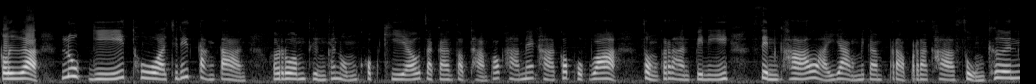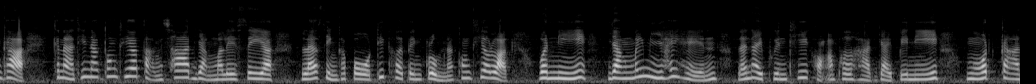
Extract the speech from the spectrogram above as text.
เกลือ ลูกยี้ถั่วชนิดต่างๆ รวมถึงขนมขบเคี้ยว จากการสอบถามพ่อค้าแม่ค้าก็พบว่าสงกรานต์ปีนี้ สินค้าหลายอย่างมีการปรับราคาสูงขึ้นค่ะ ขณะที่นักท่องเที่ยวต่างชาติอย่างมาเลเซีย และสิงคโปร์ที่เคยเป็นกลุ่มนักท่องเที่ยวหลัก วันนี้ยังไม่มีให้เห็น และในพื้นที่ของอำเภอหาดใหญ่ปีนี้ งดการ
